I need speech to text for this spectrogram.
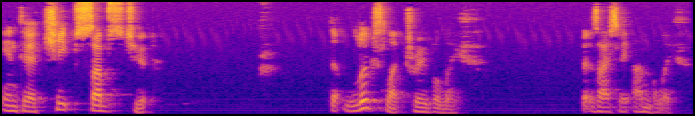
into a cheap substitute that looks like true belief, but it's actually unbelief.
